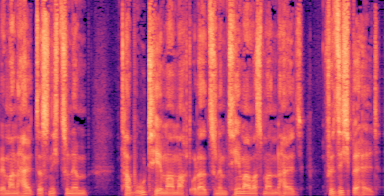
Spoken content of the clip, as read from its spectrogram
Wenn man halt das nicht zu einem Tabuthema macht oder zu einem Thema, was man halt für sich behält.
